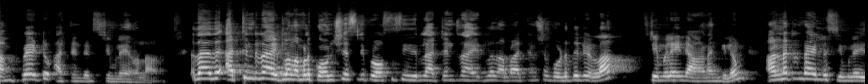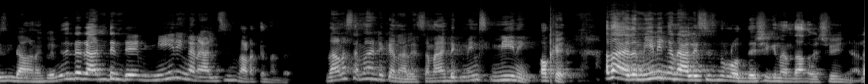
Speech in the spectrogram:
compared to attended stimuli എന്നുള്ളതാണ്. അതായത് അറ്റൻഡഡ് ആയിട്ടുള്ള നമ്മൾ കോൺഷ്യസ്ലി പ്രോസസ് ചെയ്തിട്ടുള്ള അറ്റൻഡഡ് ആയിട്ടുള്ള നമ്മൾ അറ്റൻഷൻ കൊടുത്തിട്ടുള്ള സ്റ്റിമുലൈന്റെ ആണെങ്കിലും അൺഅറ്റൻഡ് ആയിട്ടുള്ള സ്റ്റിമുലൈസിന്റെ ആണെങ്കിലും ഇതിന്റെ രണ്ടിന്റെ മീനിങ് അനാലിസിസ് നടക്കുന്നുണ്ട്. ഇതാണ് semantic analysis semantic means meaning okay അതായത് മീനിങ് അനാലിസിസ് എന്നുള്ള ഉദ്ദേശിക്കുന്നത് എന്താണെന്ന് വെച്ച് കഴിഞ്ഞാൽ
